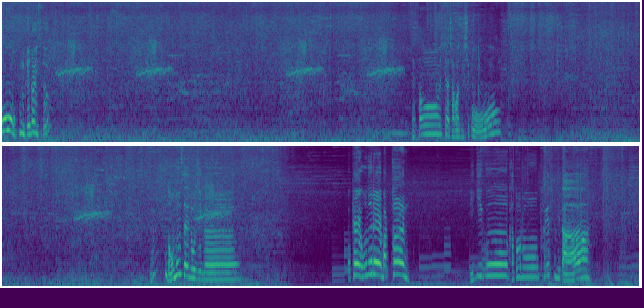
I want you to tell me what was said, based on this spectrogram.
오, 궁 개나이스. 해서 시야 잡아주시고. 음? 너무 세죠, 지금. 오케이, 오늘의 막판! 이기고 가도록 하겠습니다.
